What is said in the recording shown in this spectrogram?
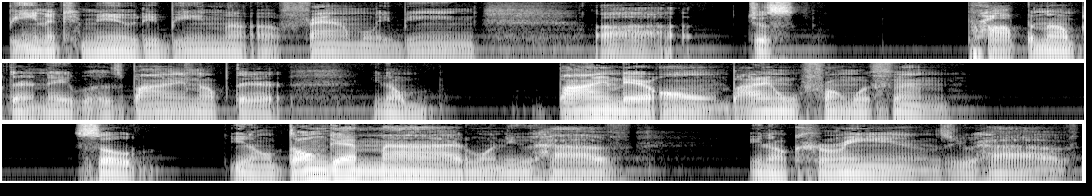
being a community, being a, family, being uh, just propping up their neighborhoods, buying up their, you know, buying their own, buying from within. So you know, don't get mad when you have, you know, Koreans, you have,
